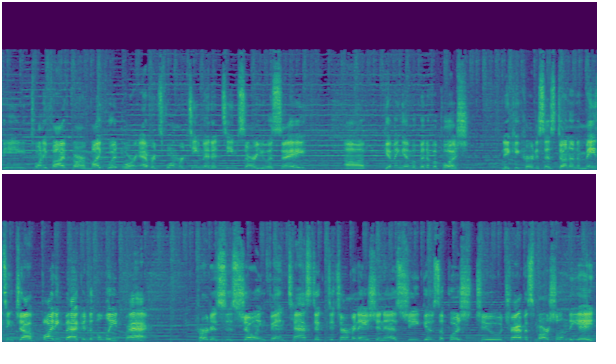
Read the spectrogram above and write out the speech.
the 25 car, Mike Whitmore, Everett's former teammate at Team Star USA, uh, giving him a bit of a push. Nikki Curtis has done an amazing job fighting back into the lead pack. Curtis is showing fantastic determination as she gives a push to Travis Marshall in the 8,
